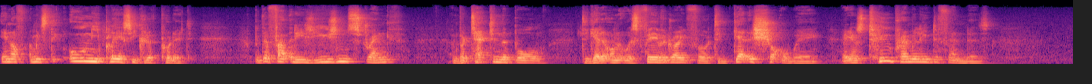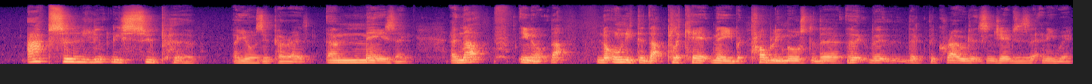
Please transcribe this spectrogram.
in off. I mean, it's the only place he could have put it, but the fact that he's using strength and protecting the ball to get it onto his favoured right foot to get a shot away against two Premier League defenders absolutely superb Ayoze Perez. Amazing. And that, you know, that not only did that placate me, but probably most of the the, the, the crowd at St James's anyway.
